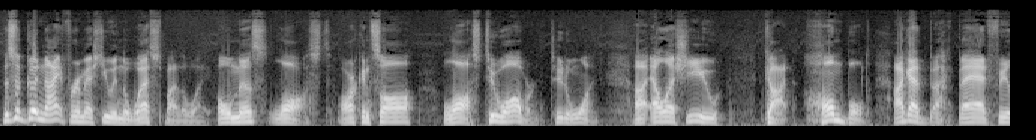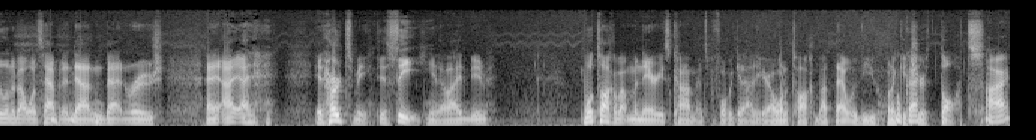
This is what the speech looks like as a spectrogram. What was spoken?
This is a good night for MSU in the West, by the way. Ole Miss lost. Arkansas lost to Auburn, two to one. Uh, LSU got humbled. I got a b- bad feeling about what's happening down in Baton Rouge, and I, I, it hurts me to see. You know, I, it- we'll talk about Mainieri's comments before we get out of here. I want to talk about that with you. I want to Okay. get your thoughts. All right.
